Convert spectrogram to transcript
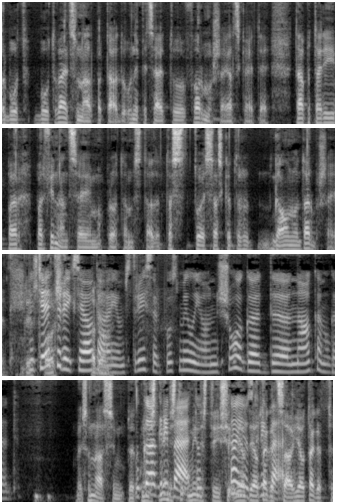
Varbūt būtu vērts runāt par tādu unificētu formu šai atskaitē. Tāpat arī par, par finansējumu, protams. Tātad tas, to es saskatu galveno darbu šai. Nu, diasporas ķecerīgs jautājums. 3,5 miljoni šogad, nākamgad. Mēs runāsim, tad Nu, gribētu? ministrijas jau, jau tagad sāk, jau tagad,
